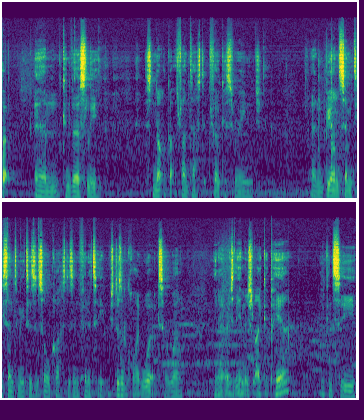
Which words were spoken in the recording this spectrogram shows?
But um, conversely, it's not got a fantastic focus range. And beyond 70 centimeters it's all classed as infinity which doesn't quite work so well. In areas of the image like up here? You can see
